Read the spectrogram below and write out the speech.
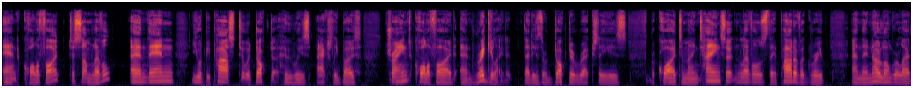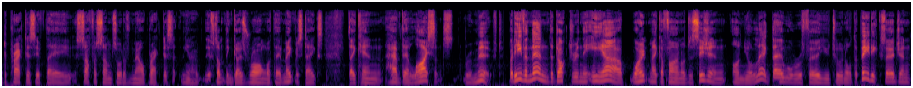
and qualified to some level, and then you would be passed to a doctor who is actually both trained, qualified, and regulated. That is, the doctor actually is required to maintain certain levels. They're part of a group, and they're no longer allowed to practice if they suffer some sort of malpractice. You know, if something goes wrong or they make mistakes, they can have their license removed. But even then, the doctor in the ER won't make a final decision on your leg. They will refer you to an orthopedic surgeon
